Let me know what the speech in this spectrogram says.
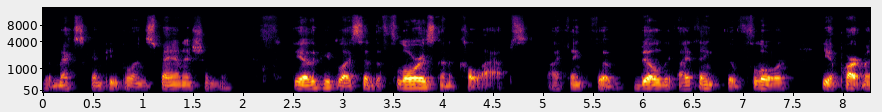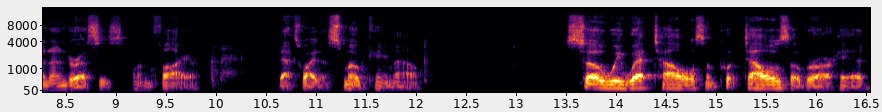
the, Mexican people in Spanish and the, the other people, I said, the floor is going to collapse. I think the building, I think the floor, the apartment under us is on fire. That's why the smoke came out. So we wet towels and put towels over our head.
